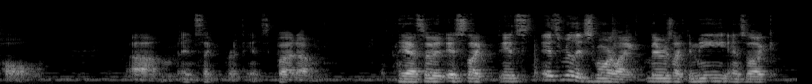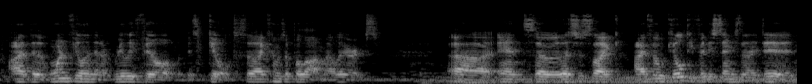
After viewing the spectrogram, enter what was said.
Paul um, in Second Corinthians. But um, yeah, so it, it's like it's it's really just more like there's like the me, and so like I, the one feeling that I really feel is guilt. So that comes up a lot in my lyrics. Uh, and so that's just like I feel guilty for these things that I did,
